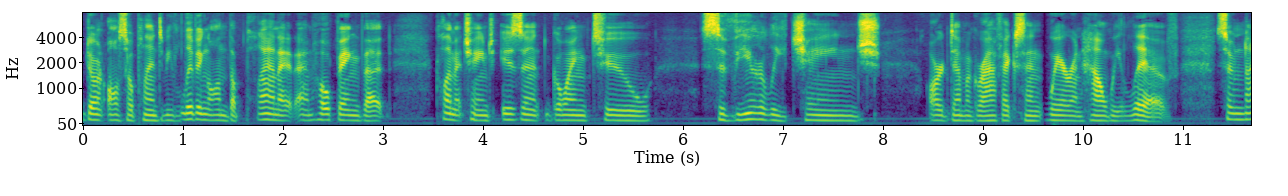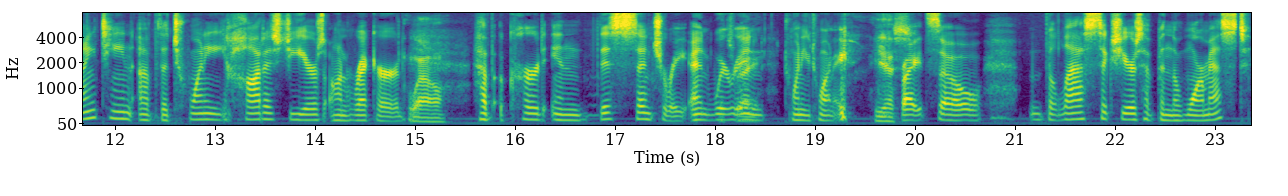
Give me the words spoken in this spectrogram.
don't also plan to be living on the planet and hoping that climate change isn't going to severely change our demographics and where and how we live. So 19 of the 20 hottest years on record. Wow. Have occurred in this century, and we're right. in 2020. Yes. right. So the last six years have been the warmest,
